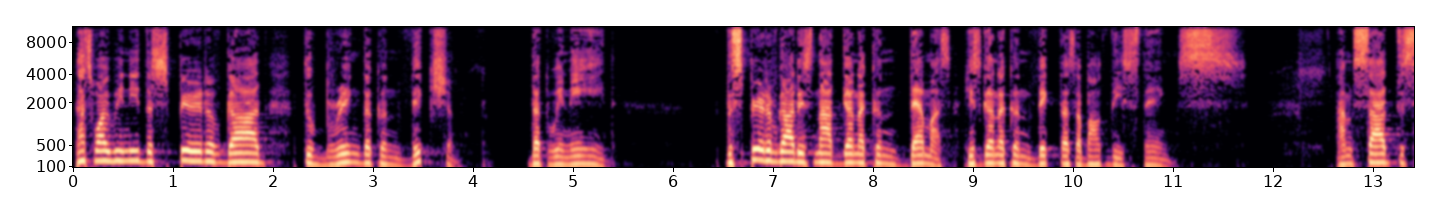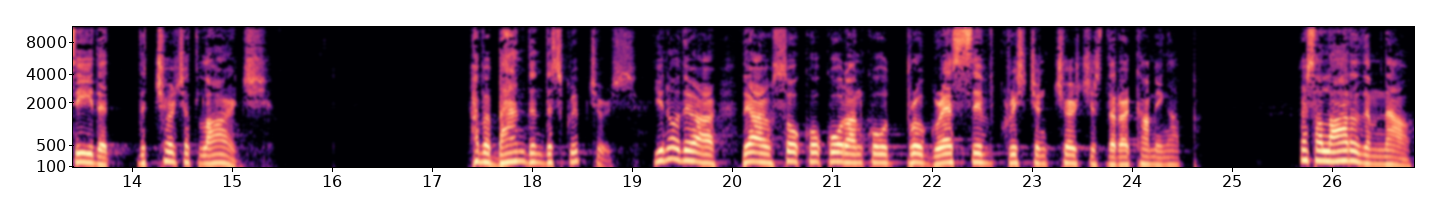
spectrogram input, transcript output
That's why we need the Spirit of God to bring the conviction that we need. The Spirit of God is not going to condemn us, He's going to convict us about these things. I'm sad to see that the church at large have abandoned the scriptures. You know, there are, there are so quote unquote, progressive Christian churches that are coming up. There's a lot of them now.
